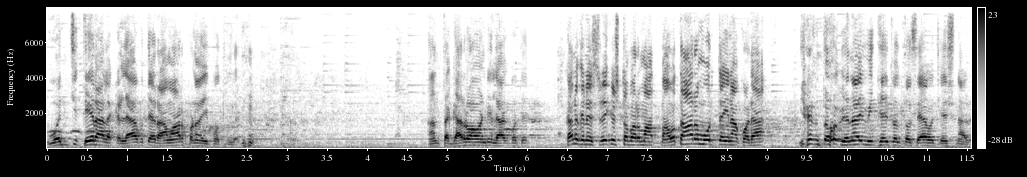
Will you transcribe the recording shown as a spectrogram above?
వంచి తీరాలి అక్కడ లేకపోతే రామార్పణం అయిపోతుంది. అంత గర్వం అండి లేకపోతే. కనుకనే శ్రీకృష్ణ పరమాత్మ అవతారమూర్తి అయినా కూడా ఎంతో వినయ విధేతలతో సేవ చేసినాడు.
